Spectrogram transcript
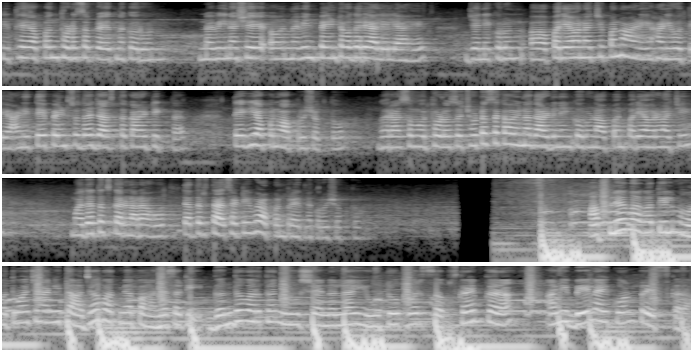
तिथे आपण थोडंसं प्रयत्न करून नवीन असे नवीन पेंट वगैरे आलेले आहेत जेणेकरून पर्यावरणाची पण हानी हानी होते आणि ते पेंटसुद्धा जास्त काळ टिकतात. तेही आपण वापरू शकतो. घरासमोर थोडंसं छोटंसं का होईना गार्डनिंग करून आपण पर्यावरणाची मदतच करणार आहोत त्या तर त्यासाठी आपण प्रयत्न करू शकतो. आपल्या भागातील महत्त्वाच्या आणि ताज्या बातम्या पाहण्यासाठी गंधवार्ता न्यूज चॅनलला यूट्यूबवर सबस्क्राईब करा आणि बेल आयकॉन प्रेस करा.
